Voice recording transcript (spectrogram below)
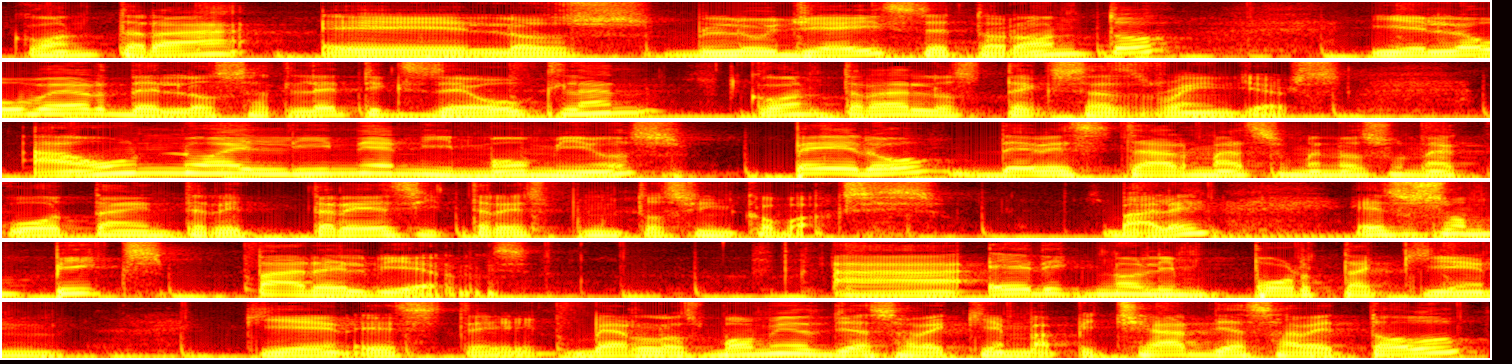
contra eh, los Blue Jays de Toronto. Y el over de los Athletics de Oakland contra los Texas Rangers. Aún no hay línea ni momios, pero debe estar más o menos una cuota entre 3 y 3.5 boxes. ¿Vale? Esos son picks para el viernes. A Eric no le importa quién, quién este, ver los momios, ya sabe quién va a pichar, ya sabe todo.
